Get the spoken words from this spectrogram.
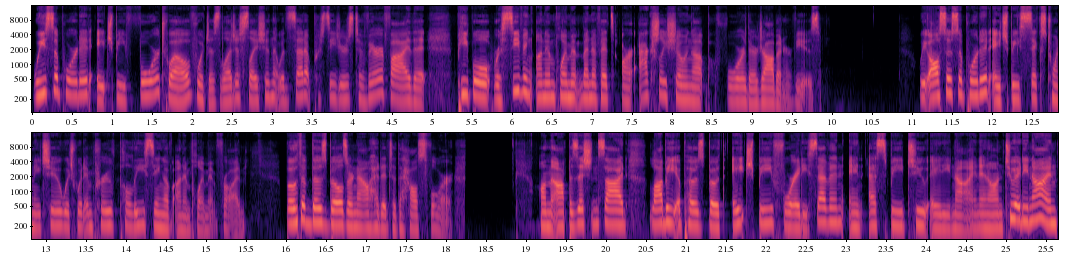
We supported HB 412, which is legislation that would set up procedures to verify that people receiving unemployment benefits are actually showing up for their job interviews. We also supported HB 622, which would improve policing of unemployment fraud. Both of those bills are now headed to the House floor. On the opposition side, lobby opposed both HB 487 and SB 289. And on 289,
